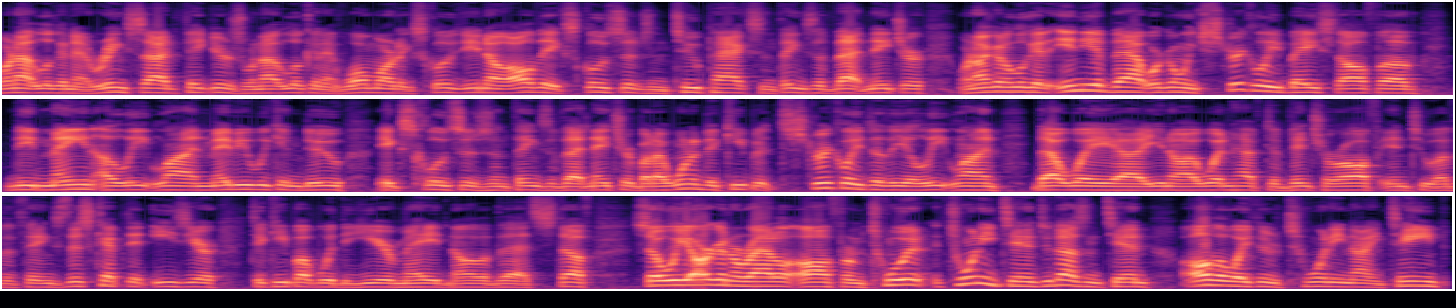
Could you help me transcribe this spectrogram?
We're not looking at ringside figures. We're not looking at Walmart exclusives. You know, all the exclusives and two packs and things of that nature. We're not going to look at any of that. We're going strictly based off of the main Elite line. Maybe we can do exclusives and things of that nature, but I wanted to keep it strictly to the Elite line. That way, uh, you know, I wouldn't have to venture off into other things. This kept it easier to keep up with the year made and all of that stuff. So we are going to rattle off from 2010, 2010, all the way through 2019.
